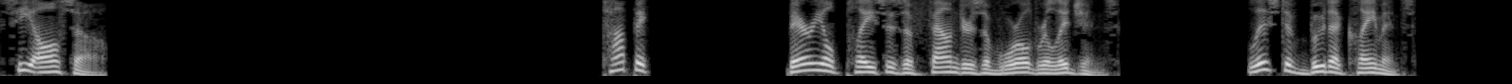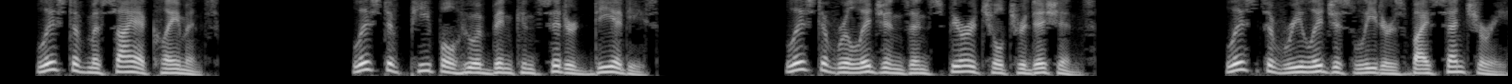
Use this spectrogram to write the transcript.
See also. Burial places of founders of world religions. List of Buddha claimants. List of Messiah claimants. List of people who have been considered deities. List of religions and spiritual traditions. Lists of religious leaders by century.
